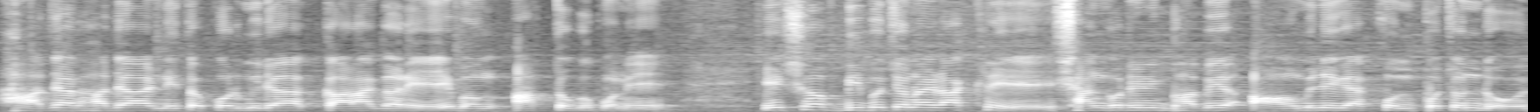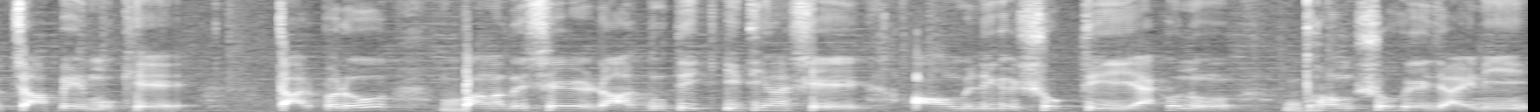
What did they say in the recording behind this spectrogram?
হাজার হাজার নেতাকর্মীরা কারাগারে এবং আত্মগোপনে। এসব বিবেচনায় রাখলে সাংগঠনিকভাবে আওয়ামী লীগ এখন প্রচণ্ড চাপের মুখে। তারপরেও বাংলাদেশের রাজনৈতিক ইতিহাসে আওয়ামী লীগের শক্তি এখনও ধ্বংস হয়ে যায়নি।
